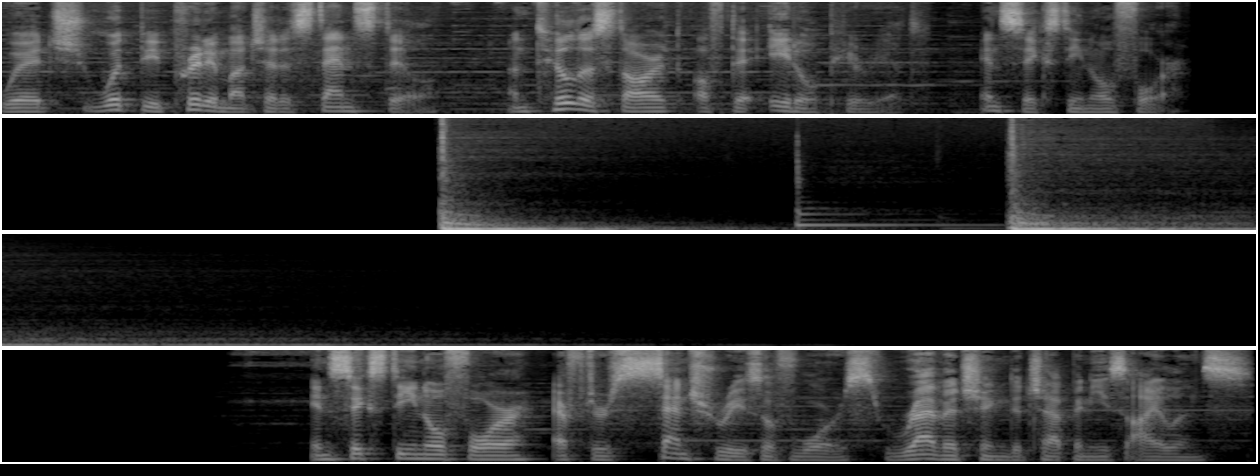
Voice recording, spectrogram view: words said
which would be pretty much at a standstill until the start of the Edo period in 1604. In 1604, after centuries of wars ravaging the Japanese islands,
